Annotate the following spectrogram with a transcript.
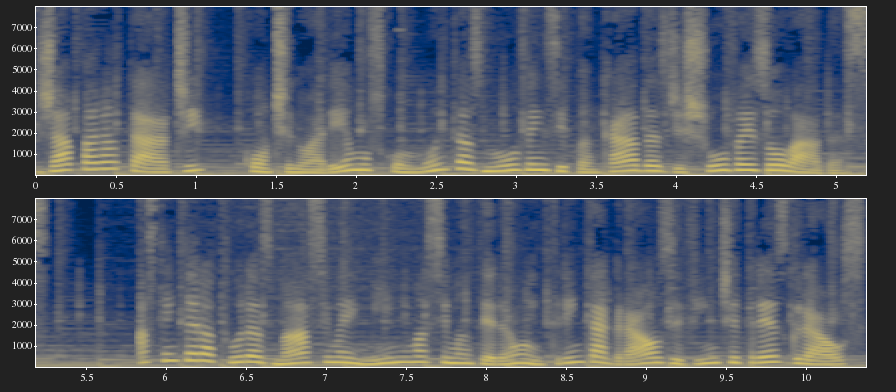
Já para a tarde, continuaremos com muitas nuvens e pancadas de chuva isoladas. As temperaturas máxima e mínima se manterão em 30 graus e 23 graus,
